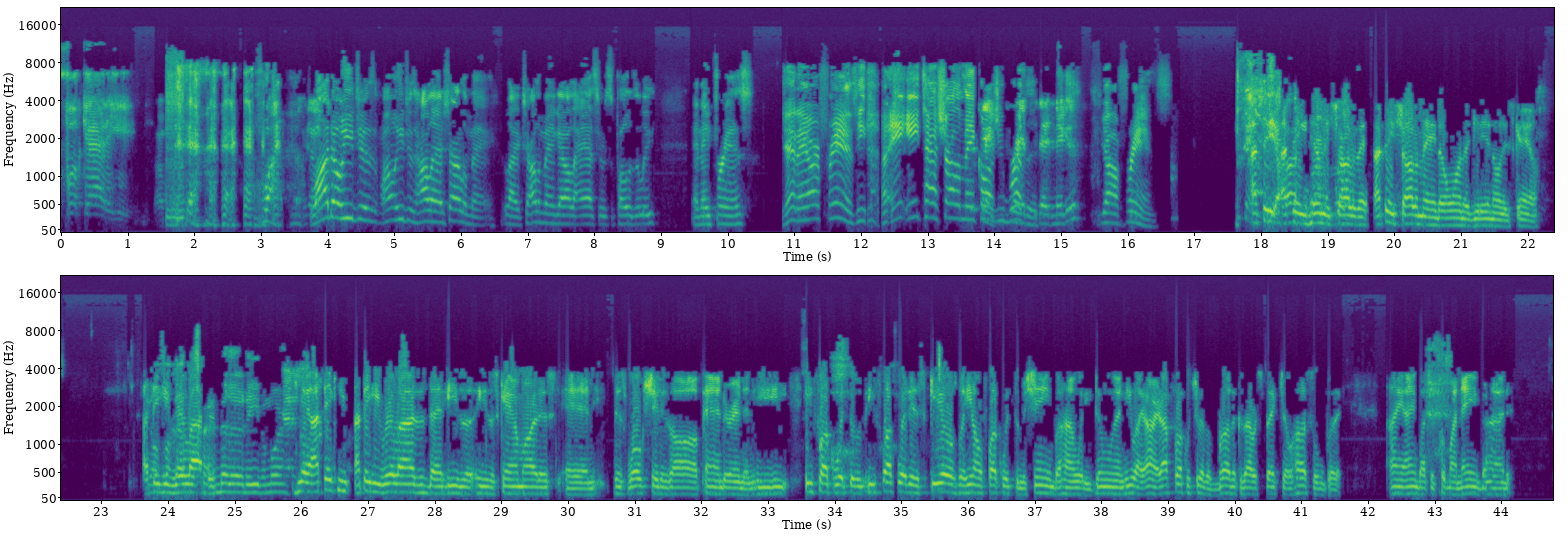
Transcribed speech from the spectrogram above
Fuck out of here. Why? Why don't he just? Why don't he just holler at Charlemagne? Like Charlemagne got all the answers supposedly, and they friends. Yeah, they are friends. He uh, any- anytime Charlemagne calls you brother, That nigga. y'all friends. I think I think him and Charlemagne. I think Charlemagne don't want to get in on his scam. I think he gonna fuck up his realizes. credibility even more. Yeah, I think he. I think he realizes that he's a he's a scam artist, and this woke shit is all pandering, and he he fuck with the he fuck with his skills, but he don't fuck with the machine behind what he doing. He like, all right, I fuck with you as a brother because I respect your hustle, but I ain't, I ain't about to put my name behind it.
